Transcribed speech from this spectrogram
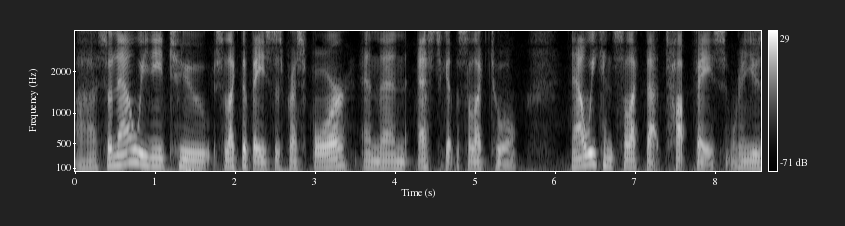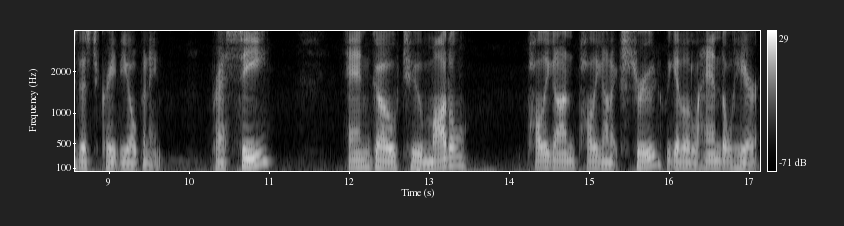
Uh, so now we need to select the faces, press 4 and then S to get the select tool. Now we can select that top face. We're going to use this to create the opening. Press C and go to Model, Polygon, Polygon Extrude. We get a little handle here.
